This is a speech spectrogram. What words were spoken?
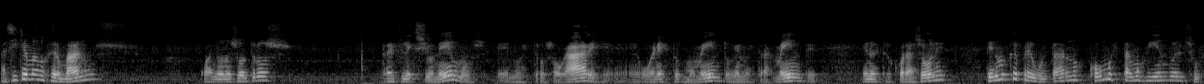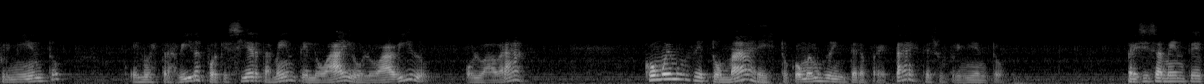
Así que, amados hermanos, cuando nosotros reflexionemos en nuestros hogares eh, o en estos momentos, en nuestras mentes, en nuestros corazones, tenemos que preguntarnos cómo estamos viendo el sufrimiento en nuestras vidas, porque ciertamente lo hay o lo ha habido o lo habrá. ¿Cómo hemos de tomar esto? ¿Cómo hemos de interpretar este sufrimiento? Precisamente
